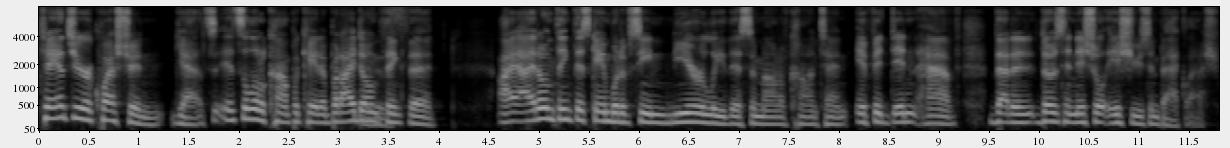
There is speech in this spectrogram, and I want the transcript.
to answer your question, yeah, it's it's a little complicated, but I don't think that I, I don't think this game would have seen nearly this amount of content if it didn't have that uh, those initial issues and backlash.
